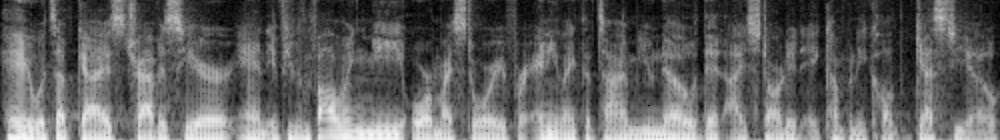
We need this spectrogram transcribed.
Hey, what's up, guys? Travis here. And if you've been following me or my story for any length of time, you know that I started a company called Guestio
